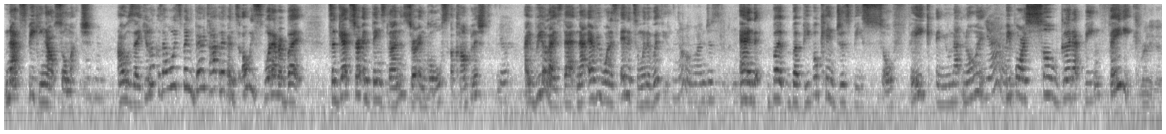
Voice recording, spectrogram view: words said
not speaking out so much Mhm. I was like, you know, because I've always been very talkative and it's always whatever, but to get certain things done, certain goals accomplished, Yeah. I realized that not everyone is in it to win it with you. No, I'm just. And but but people can just be so fake and you not know it. Yeah. People are so good at being fake. Really good.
